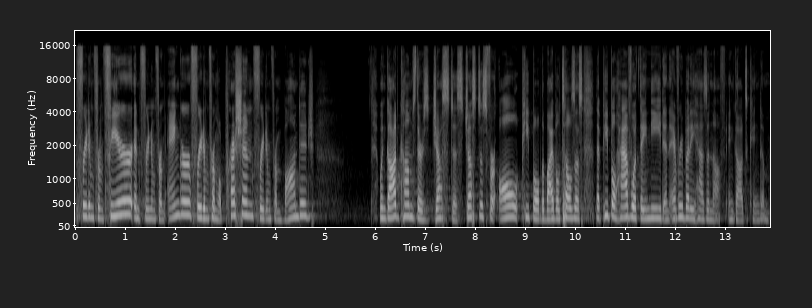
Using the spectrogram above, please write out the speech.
freedom from fear and freedom from anger, freedom from oppression, freedom from bondage. When God comes, there's justice, justice for all people. The Bible tells us that people have what they need and everybody has enough in God's kingdom.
